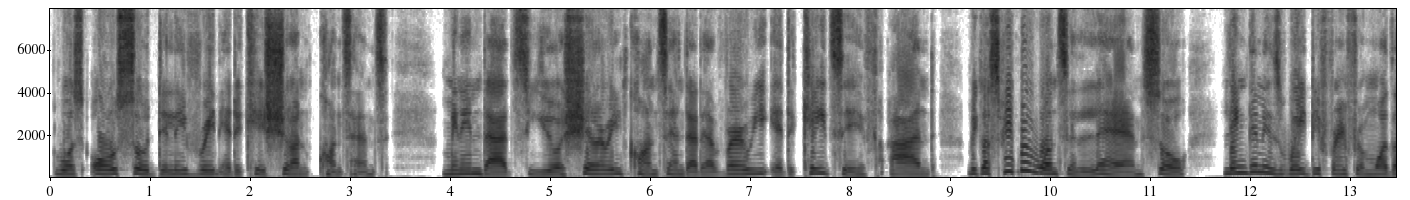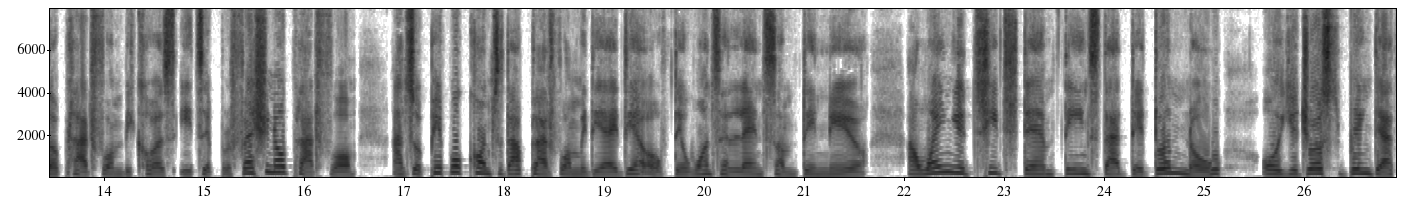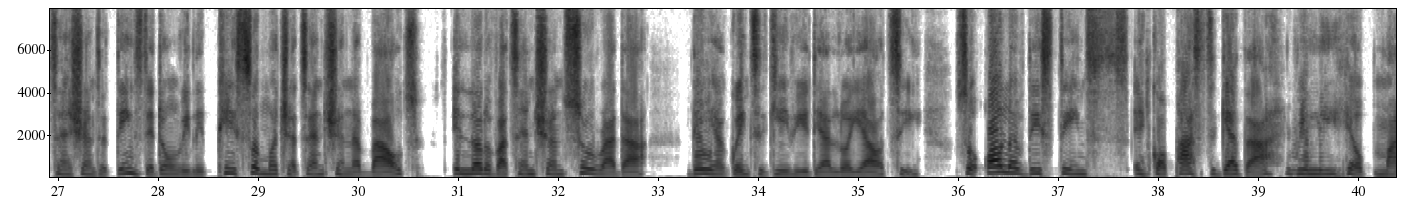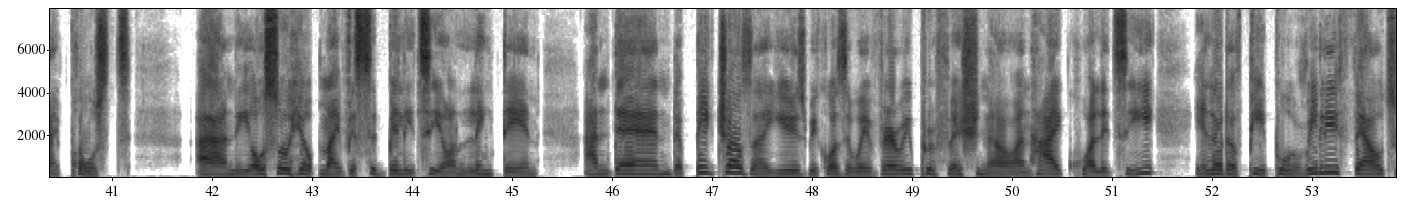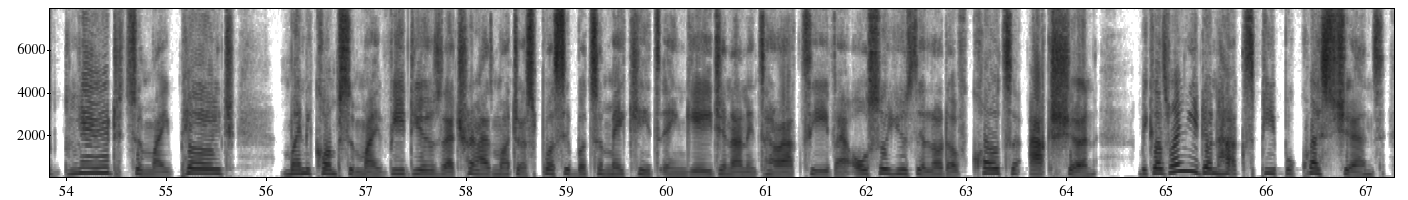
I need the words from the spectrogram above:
was also delivering education content, meaning that you're sharing content that are very educative and because people want to learn. So LinkedIn is way different from other platform because it's a professional platform. And so people come to that platform with the idea of they want to learn something new. And when you teach them things that they don't know, or you just bring their attention to things they don't really pay so much attention about, a lot of attention to rather, they are going to give you their loyalty. So all of these things encompassed together really help my posts and it also helped my visibility on LinkedIn. And then the pictures I used because they were very professional and high quality. A lot of people really felt glued to my page. When it comes to my videos, I try as much as possible to make it engaging and interactive. I also use a lot of call to action because when you don't ask people questions,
